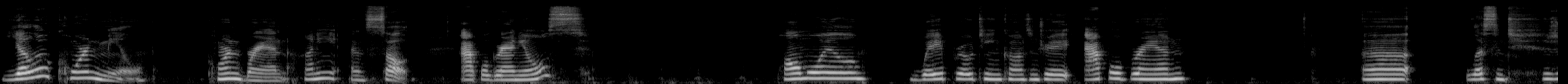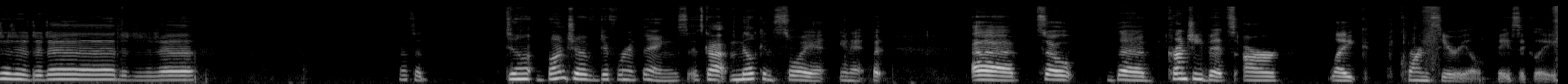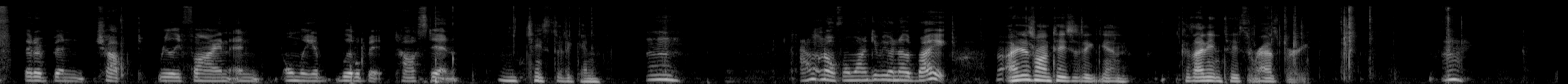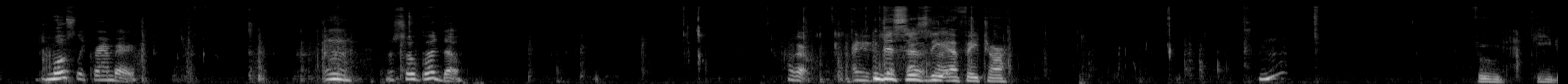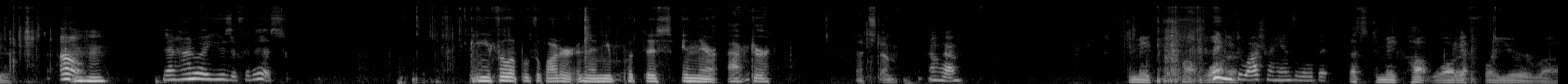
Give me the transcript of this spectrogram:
yellow cornmeal, corn bran, honey, and salt. Apple granules palm oil, whey protein concentrate, apple bran, uh, less than two, da, da, da, that's a bunch of different things. It's got milk and soy in it, but uh, so the crunchy bits are like corn cereal, basically, that have been chopped really fine and only a little bit tossed in. Mm, Taste it again. Mm. I don't know if I want to give you another bite. I just want to taste it again because I didn't taste the raspberry. It's mostly cranberry. Mmm, it's so good though. Okay, I need to This is the aside. FHR. Food heater. Oh, Mm-hmm. then how do I use it for this? You fill up with the water and then you put this in there after that's done. Okay, To make hot water. I need to wash my hands a little bit. That's to make hot water Okay. for your uh,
